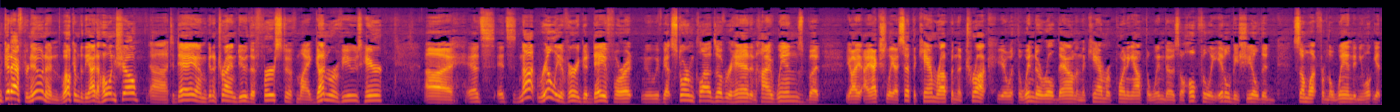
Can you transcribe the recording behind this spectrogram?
good afternoon and welcome to the Idahoan Show. Uh, today I'm going to try and do the first of my gun reviews here. Uh, it's it's not really a very good day for it. We've got storm clouds overhead and high winds, but you know, I, I, actually I set the camera up in the truck, you know, with the window rolled down and the camera pointing out the window, so hopefully it'll be shielded somewhat from the wind and you won't get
